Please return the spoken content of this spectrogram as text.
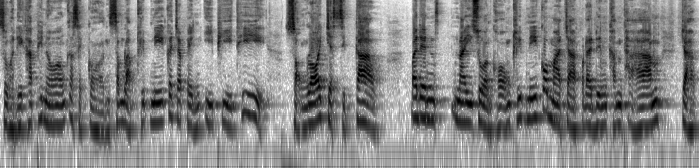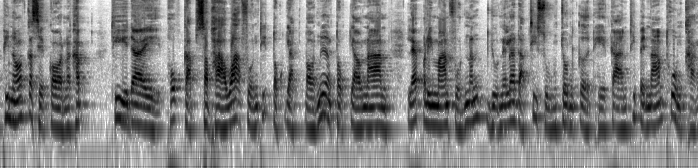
สวัสดีครับพี่น้องเกษตรกรสำหรับคลิปนี้ก็จะเป็น EP ที่ 279 ประเด็นในส่วนของคลิปนี้ก็มาจากประเด็นคำถามจากพี่น้องเกษตรกรนะครับ ที่ได้พบกับสภาวะฝนที่ตกอย่างต่อเนื่องตกยาวนาน และปริมาณฝนนั้นอยู่ในระดับที่สูงจนเกิดเหตุการณ์ที่เป็นน้ำท่วมขัง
